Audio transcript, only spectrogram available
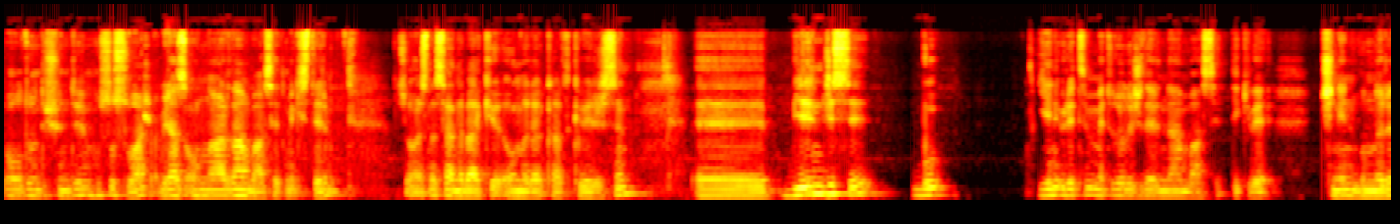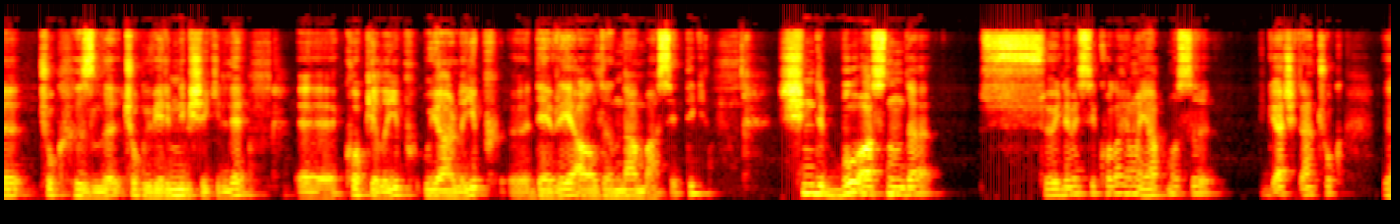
olduğunu düşündüğüm husus var. Biraz onlardan bahsetmek isterim. Sonrasında sen de belki onlara katkı verirsin. Ee, birincisi bu yeni üretim metodolojilerinden bahsettik ve Çin'in bunları çok hızlı, çok verimli bir şekilde e, kopyalayıp, uyarlayıp e, devreye aldığından bahsettik. Şimdi bu aslında söylemesi kolay ama yapması gerçekten çok e,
